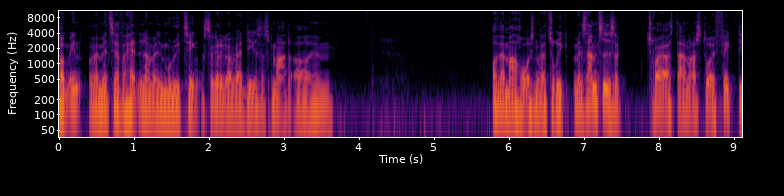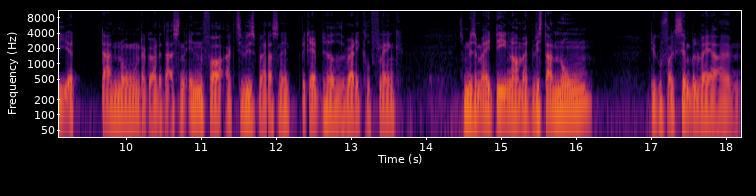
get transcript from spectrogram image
komme ind og være med til at forhandle om alle mulige ting, så kan det godt være, at det ikke er så smart at, øh, at være meget hård i sin retorik. Men samtidig så tror jeg også, der er en ret stor effekt i, at der er nogen, der gør det. Der er sådan inden for aktivisme, er der sådan et begreb, der hedder the radical flank, som ligesom er ideen om, at hvis der er nogen, det kunne for eksempel være, øh,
